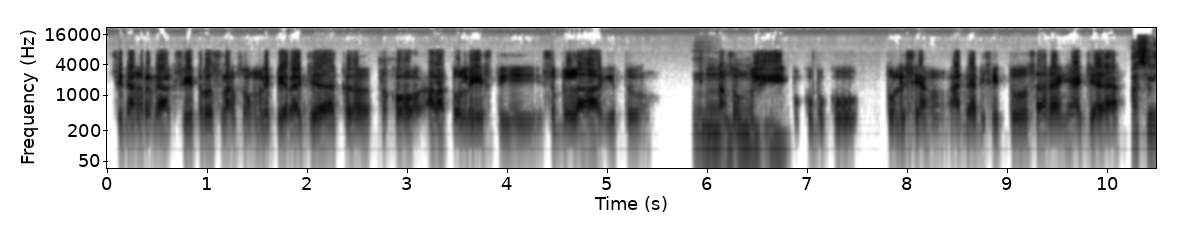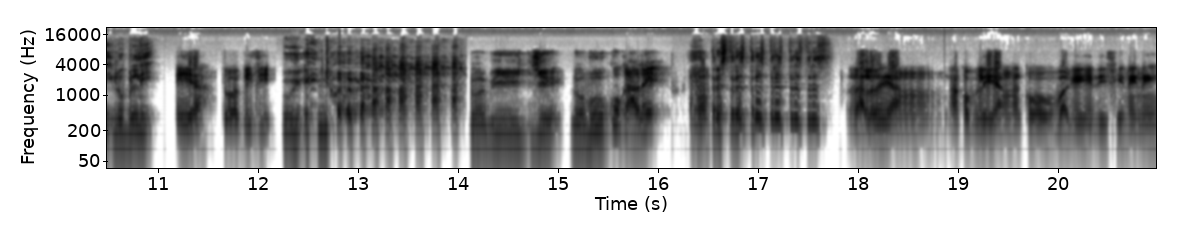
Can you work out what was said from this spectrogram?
sidang redaksi terus langsung melipir aja ke toko alat tulis di sebelah gitu Hmm. langsung beli buku-buku tulis yang ada di situ seadanya aja Asli lu beli. iya dua biji Dua biji, dua buku kali. terus terus terus terus terus terus. lalu yang aku beli yang aku bagi di sini nih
